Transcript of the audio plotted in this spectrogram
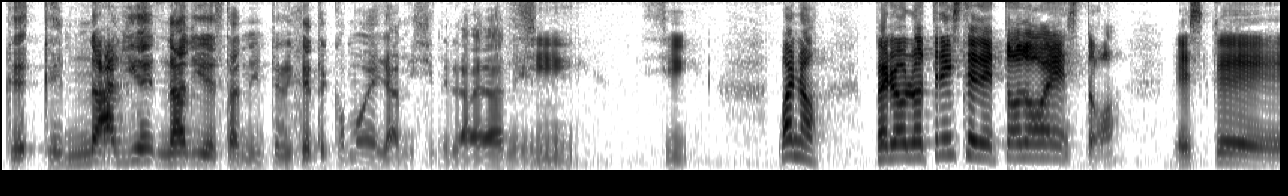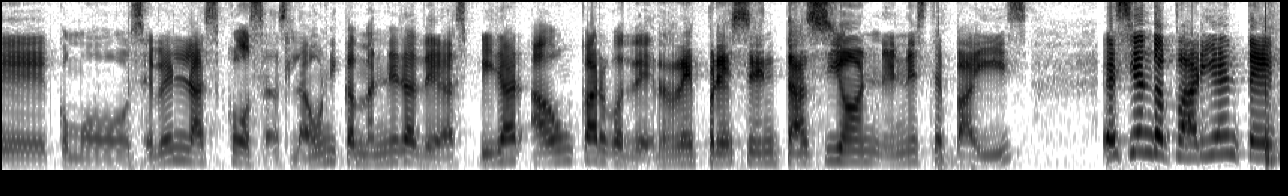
que, que nadie, nadie es tan inteligente como ella, mi Simi, la verdad. Ni, Sí, sí. Bueno, pero lo triste de todo esto es que, como se ven las cosas, la única manera de aspirar a un cargo de representación en este país es siendo pariente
